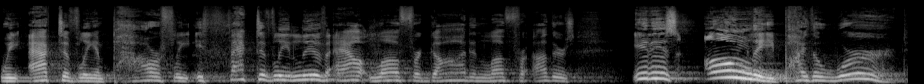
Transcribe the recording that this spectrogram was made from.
we actively and powerfully, effectively live out love for God and love for others. It is only by the word,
